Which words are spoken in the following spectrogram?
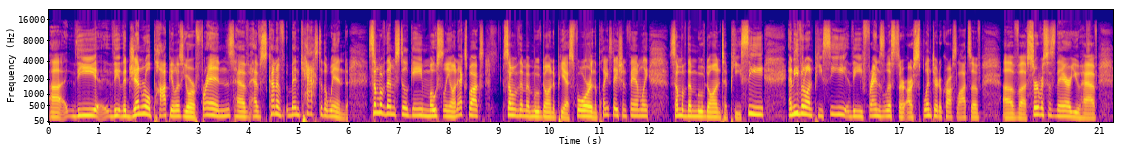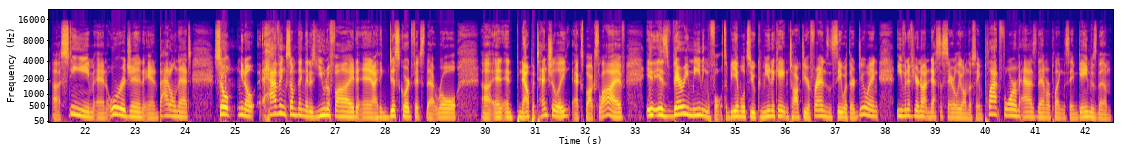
uh, the the the general populace, your friends, have have kind of been cast to the wind. Some of them still game mostly on Xbox some of them have moved on to PS4 and the PlayStation family. Some of them moved on to PC. And even on PC, the friends lists are, are splintered across lots of, of uh, services there. You have uh, Steam and Origin and Battle.net. So, you know, having something that is unified, and I think Discord fits that role, uh, and, and now potentially Xbox Live, is very meaningful to be able to communicate and talk to your friends and see what they're doing, even if you're not necessarily on the same platform as them or playing the same game as them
